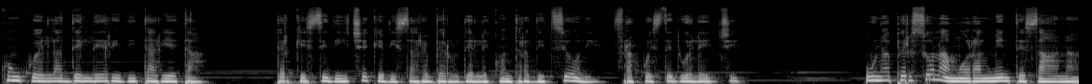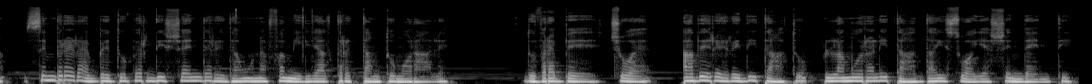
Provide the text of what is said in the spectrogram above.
con quella dell'ereditarietà, perché si dice che vi sarebbero delle contraddizioni fra queste due leggi. Una persona moralmente sana sembrerebbe dover discendere da una famiglia altrettanto morale. Dovrebbe, cioè, aver ereditato la moralità dai suoi ascendenti.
